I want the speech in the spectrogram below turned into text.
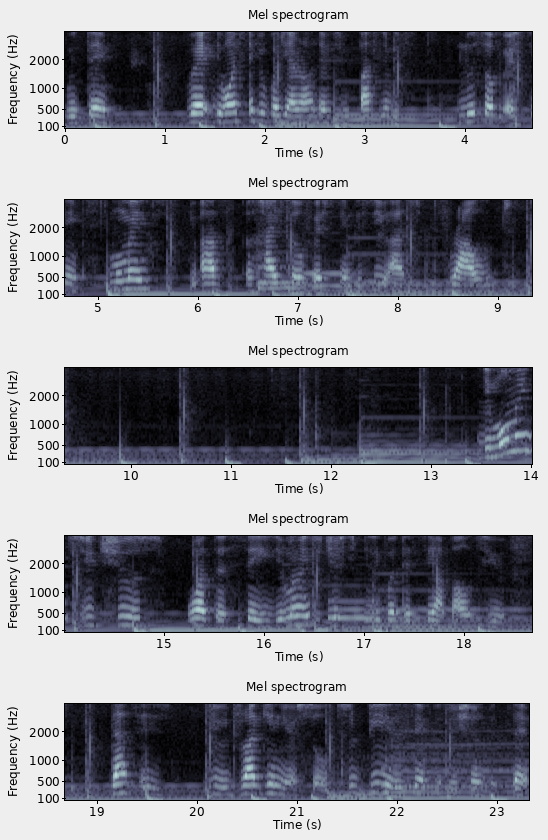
with them. Where they want everybody around them to be battling with low self-esteem. The moment you have a high self-esteem they see you as proud. The moment you choose what they say the moment you choose to believe what they say about you that is you dragging yourself to be in the same position with them.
